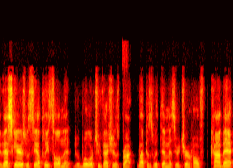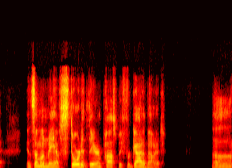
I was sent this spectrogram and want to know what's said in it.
investigators with Seattle police told him that World War II veterans brought weapons with them as they returned home from combat, and someone may have stored it there and possibly forgot about it. Uh,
